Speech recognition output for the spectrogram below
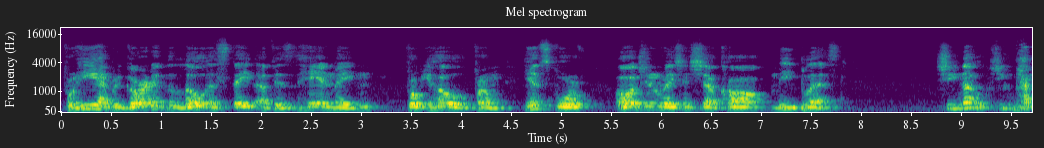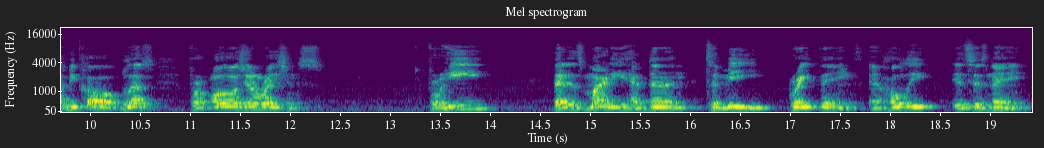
For he hath regarded the low estate of his handmaiden. For behold, from henceforth all generations shall call me blessed. She knows she about to be called blessed for all generations. For he that is mighty have done to me great things, and holy is his name.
